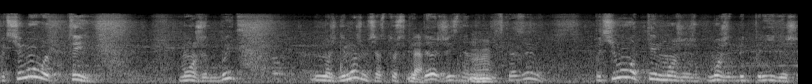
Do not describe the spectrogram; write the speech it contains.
почему вот ты, может быть, мы же не можем сейчас тоже сказать, Да. да, жизнь она mm предсказуема. Почему вот ты можешь, может быть, приедешь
